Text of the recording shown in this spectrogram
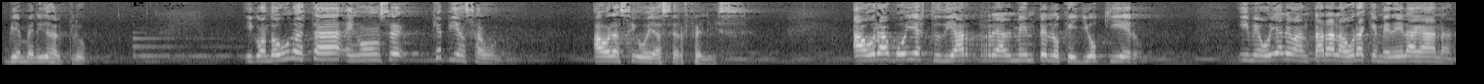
Bienvenidos al club. Y cuando uno está en 11, ¿qué piensa uno? Ahora sí voy a ser feliz. Ahora voy a estudiar realmente lo que yo quiero. Y me voy a levantar a la hora que me dé la gana.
